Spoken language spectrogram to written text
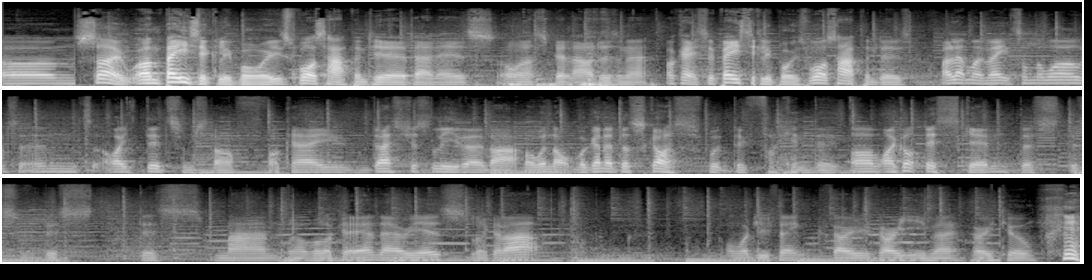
Um, so, um, basically, boys, what's happened here then is... Oh, that's a bit loud, isn't it? Okay, so basically, boys, what's happened is... I let my mates on the world, and I did some stuff, okay? Let's just leave it at that. But we're not. We're gonna discuss what they fucking did. Um, I got this skin. This, this, this, this man. Well, we'll look at him. There he is. Look at that. Well, what do you think? Very, very emo. Very cool.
